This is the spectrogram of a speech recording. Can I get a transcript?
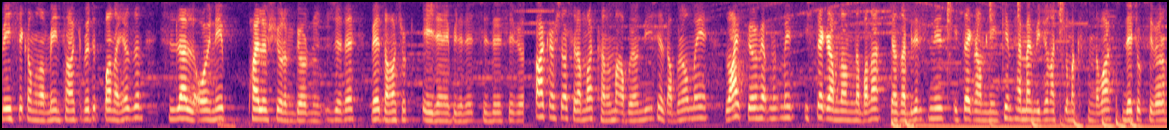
ve Instagram'dan beni takip edip bana yazın. Sizlerle oynayıp paylaşıyorum gördüğünüz üzere ve daha çok eğlenebiliriz. Sizleri seviyorum. Arkadaşlar selamlar kanalıma abone değilseniz abone olmayı, like yorum yapmayı unutmayın. Instagram'dan da bana yazabilirsiniz. Instagram linkim hemen videonun açıklama kısmında var. Sizleri çok seviyorum.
